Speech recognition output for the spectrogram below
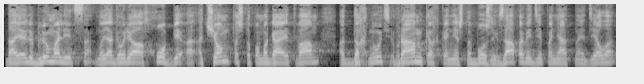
Да, я люблю молиться, но я говорю о хобби, о, о чем-то, что помогает вам отдохнуть в рамках, конечно, Божьих заповедей, понятное дело.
